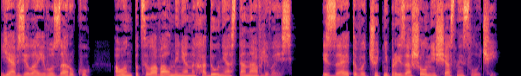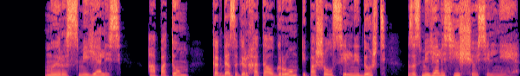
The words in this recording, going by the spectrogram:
Я взяла его за руку, а он поцеловал меня на ходу, не останавливаясь. Из-за этого чуть не произошел несчастный случай. Мы рассмеялись, а потом, когда загрохотал гром и пошел сильный дождь, засмеялись еще сильнее.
